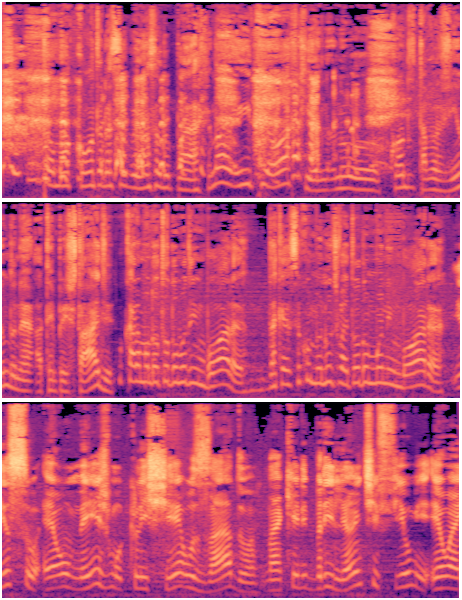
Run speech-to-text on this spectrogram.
Tomar conta da segurança do parque. Não, e pior que no, quando tava vindo, né, a tempestade, o cara mandou todo mundo embora. Daqui a cinco minutos vai todo mundo embora. Isso é o mesmo clichê usado naquele brilhante filme Eu Ainda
